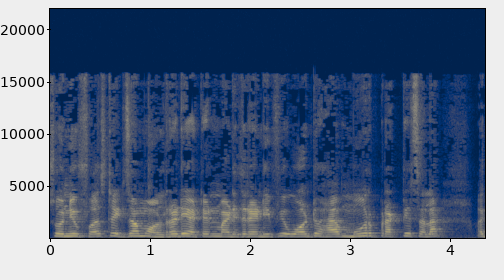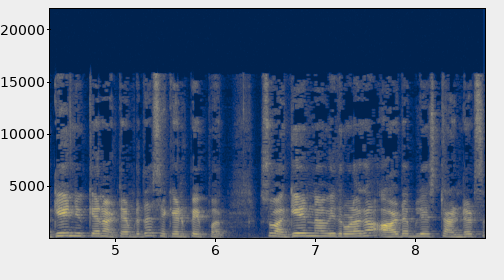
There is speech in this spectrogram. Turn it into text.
So ನೀವು ಫಸ್ಟ್ ಎಕ್ಸಾಮ್ ಆಲ್ರೆಡಿ ಅಟೆಂಡ್ ಮಾಡಿದ್ರೆ ಆ್ಯಂಡ್ ಇಫ್ ಯು ವಾಂಟ್ ಟು ಹ್ಯಾವ್ ಮೋರ್ ಪ್ರಾಕ್ಟೀಸ್ ಅಲ್ಲ ಅಗೇನ್ ಯು ಕ್ಯಾನ್ ಅಟೆಂಪ್ಟ್ ದ ಸೆಕೆಂಡ್ ಪೇಪರ್ ಸೊ ಅಗೇನ್ ನಾವು ಇದ್ರೊಳಗೆ ಆರ್ ಡಬ್ಲ್ಯೂ ಎಸ್ ಸ್ಟ್ಯಾಂಡರ್ಡ್ಸ್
